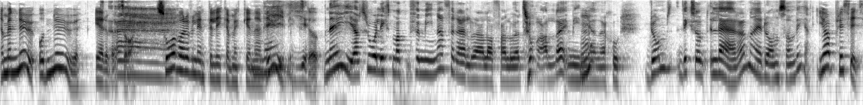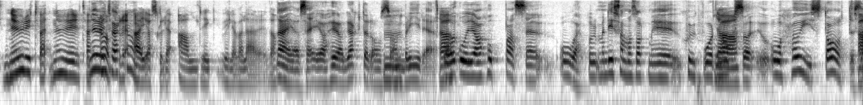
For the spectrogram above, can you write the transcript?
Ja, men nu, och nu är det väl så. Så var det väl inte lika mycket när vi växte upp? nej, jag tror liksom att för mina föräldrar i alla fall, och jag tror alla i min Mm. generation, de, liksom, lärarna är de som vet. Ja, precis. Nu är det, tvärt, nu är det tvärtom. Nu är det För tvärtom. ja, jag skulle aldrig vilja vara lärare idag. Nej, jag säger jag högaktar de som blir det. Mm. Ja. Och, och jag hoppas, eh, åh, men det är samma sak med sjukvården Ja. också. Och höj statusen.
